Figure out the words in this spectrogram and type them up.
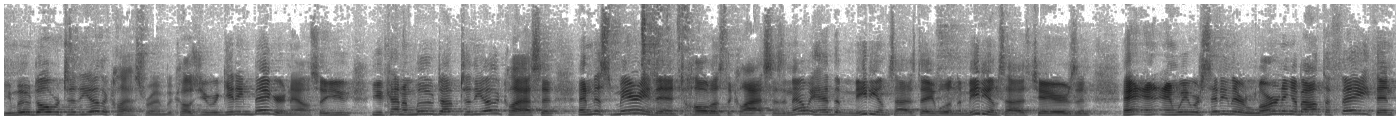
You moved over to the other classroom because you were getting bigger now. So you, you kind of moved up to the other class. And, and Miss Mary then taught us the classes. And now we had the medium sized table and the medium sized chairs. And, and, and we were sitting there learning about the faith. And,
